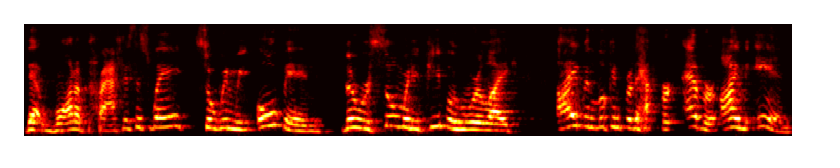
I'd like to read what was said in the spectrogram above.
that want to practice this way. So when we opened, there were so many people who were like, I've been looking for that forever. I'm in.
